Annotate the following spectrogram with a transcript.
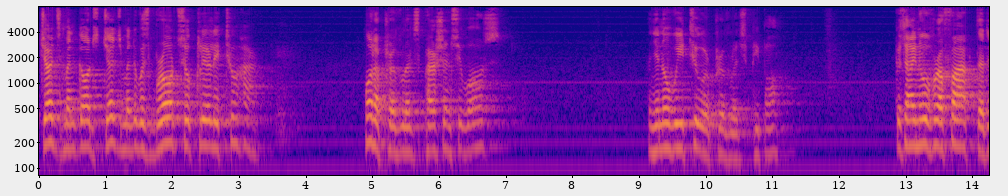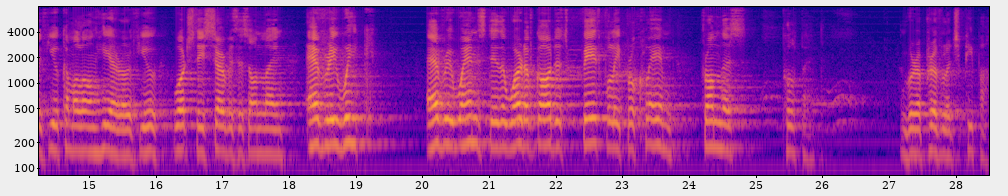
judgment, God's judgment, it was brought so clearly to her. What a privileged person she was. And you know, we too are privileged people. Because I know for a fact that if you come along here or if you watch these services online, every week, every Wednesday, the Word of God is faithfully proclaimed from this pulpit. And we're a privileged people.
